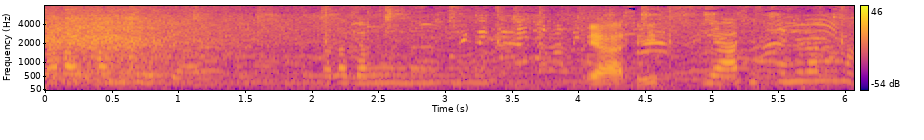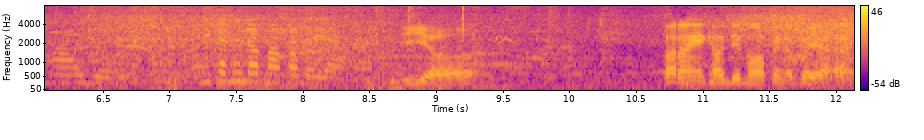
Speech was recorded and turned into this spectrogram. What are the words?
Mabait pa yung tour guide. Talagang, Yeah, sis. i-assist ka nila ng maayos. Hindi ka nila papabayaan. Iyo. Parang ikaw di mo ka pinabayaan.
